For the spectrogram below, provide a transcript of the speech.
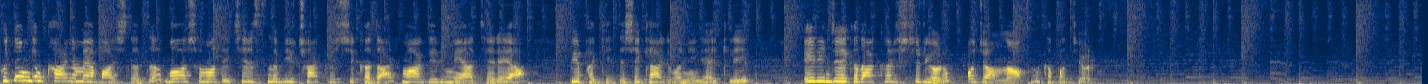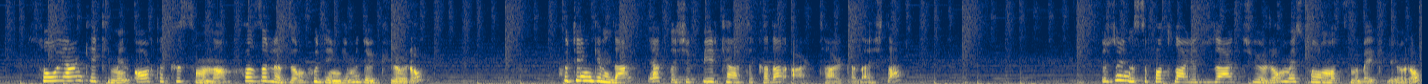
Pudingim kaynamaya başladı. Bu aşamada içerisinde bir çay kaşığı kadar margarin veya tereyağı, bir pakette şekerli vanilya ekleyip erinceye kadar karıştırıyorum. Ocağımın altını kapatıyorum. Soğuyan kekimin orta kısmına hazırladığım pudingimi döküyorum. Pudingimden yaklaşık bir kase kadar arttı arkadaşlar. Üzerini spatula ile düzeltiyorum ve soğumasını bekliyorum.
